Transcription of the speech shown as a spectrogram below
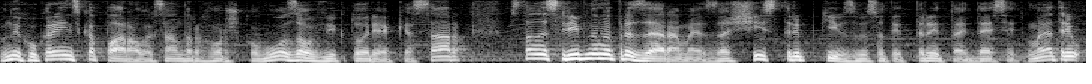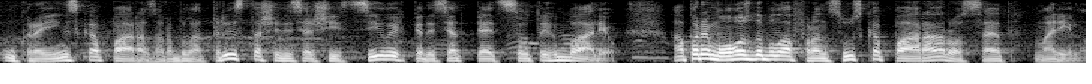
В них українська пара Олександр Горшковозов, Вікторія Кесар стали срібними призерами. За шість стрибків з висоти 3 та 10 метрів українська пара заробила 366,55 балів. А перемогу здобула французька пара Росет Маріно.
